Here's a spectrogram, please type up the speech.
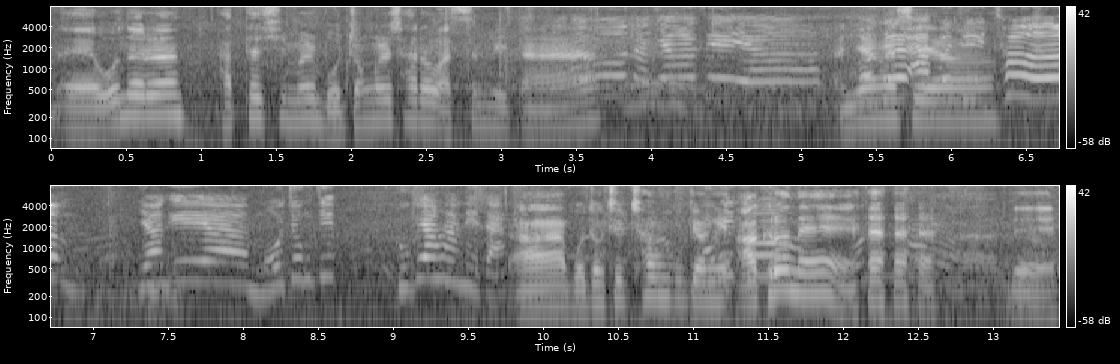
네, 오늘은 밭에 심을 모종을 사러 왔습니다. 여러분 안녕하세요. 안녕하세요. 오늘 아버지 처음 여기 아, 모종집 구경합니다. 아, 모종집 처음 구경이. 아, 그러네. 네.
